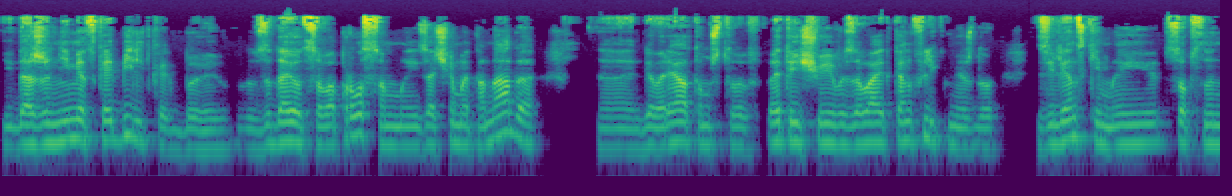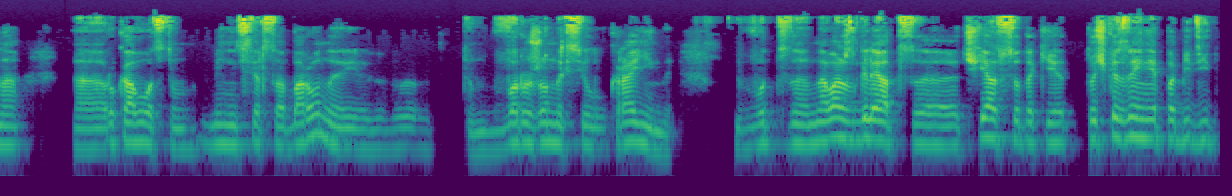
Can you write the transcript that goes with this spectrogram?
И даже немецкая бильд как бы задается вопросом, и зачем это надо, Э, говоря о том, что это еще и вызывает конфликт между Зеленским и, собственно, э, руководством Министерства обороны и там, вооруженных сил Украины. Вот э, на ваш взгляд, чья все-таки точка зрения победит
